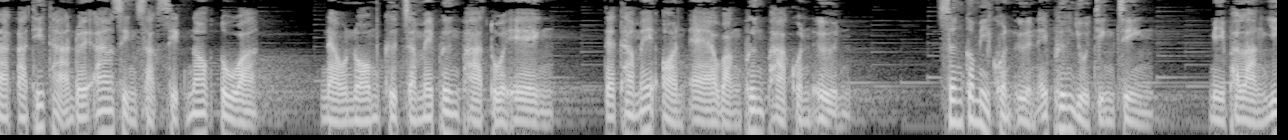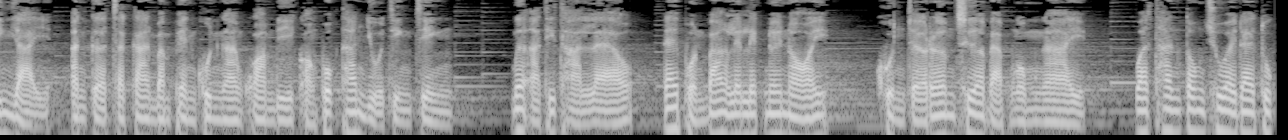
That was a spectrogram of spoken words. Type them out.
หากอธิษฐานโดยอ้างสิ่งศักดิ์สิทธิ์นอกตัว แนวโน้มคือจะไม่พึ่งพาตัวเอง แต่ทำให้อ่อนแอหวังพึ่งพาคนอื่น ซึ่งก็มีคนอื่นให้พึ่งอยู่จริง ๆ มีพลังยิ่งใหญ่อันเกิดจากการบำเพ็ญคุณงามความดีของพวกท่านอยู่จริง ๆ เมื่ออธิษฐานแล้วได้ผลบ้างเล็กๆ น้อยๆ คุณจะเริ่มเชื่อแบบงมงาย ว่าท่านต้องช่วยได้ทุก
